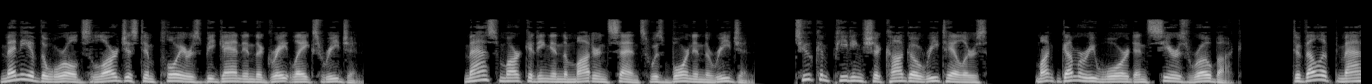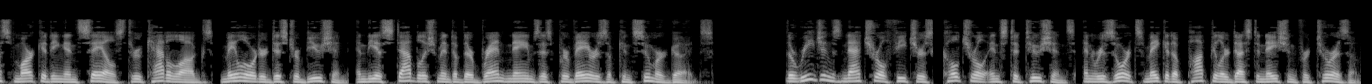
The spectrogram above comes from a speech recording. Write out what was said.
Many of the world's largest employers began in the Great Lakes region. Mass marketing in the modern sense was born in the region. Two competing Chicago retailers—Montgomery Ward and Sears Roebuck, developed mass marketing and sales through catalogs, mail-order distribution, and the establishment of their brand names as purveyors of consumer goods. The region's natural features, cultural institutions, and resorts make it a popular destination for tourism.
